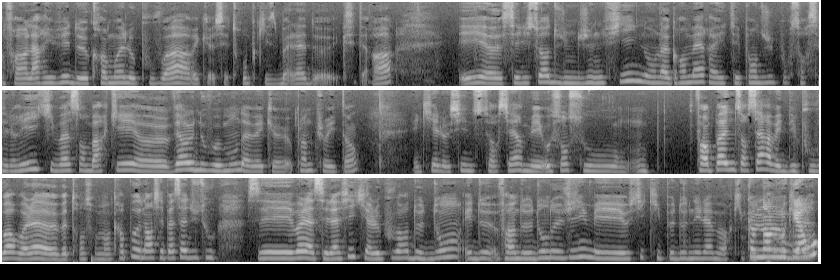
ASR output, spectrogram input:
enfin, l'arrivée de Cromwell au pouvoir, avec euh, ses troupes qui se baladent, etc. Et euh, c'est l'histoire d'une jeune fille dont la grand-mère a été pendue pour sorcellerie, qui va s'embarquer vers le Nouveau Monde avec plein de puritains, et qui est elle aussi une sorcière, mais au sens où... on- Enfin, pas une sorcière avec des pouvoirs, voilà, va te transformer en crapaud. Non, c'est pas ça du tout. C'est voilà, c'est la fille qui a le pouvoir de don et de, enfin, de don de vie, mais aussi qui peut donner la mort. Qui Comme dans le la- loup-garou?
